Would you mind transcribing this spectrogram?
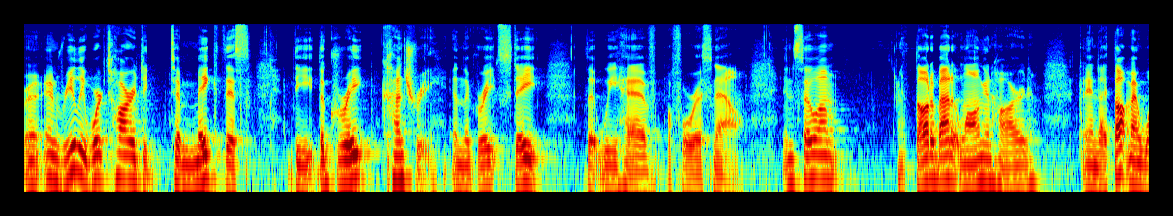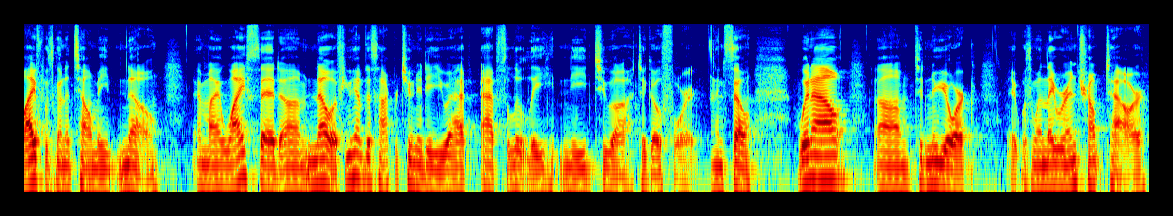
and really worked hard to, to make this the, the great country and the great state that we have before us now. And so um, I thought about it long and hard, and I thought my wife was going to tell me no. And my wife said, um, no, if you have this opportunity, you ab- absolutely need to, uh, to go for it. And so went out um, to New York. It was when they were in Trump Tower,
